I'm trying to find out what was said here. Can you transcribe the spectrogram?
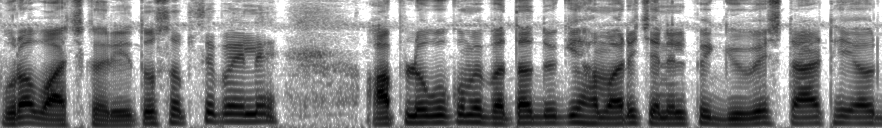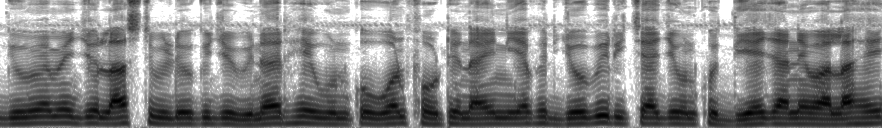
पूरा वॉच करिए। तो सबसे पहले आप लोगों को मैं बता दूँ कि हमारे चैनल पे गिवे स्टार्ट है और गिवे में जो लास्ट वीडियो की जो विनर है, उनको 149 या फिर जो भी रिचार्ज है, उनको दिया जाने वाला है।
